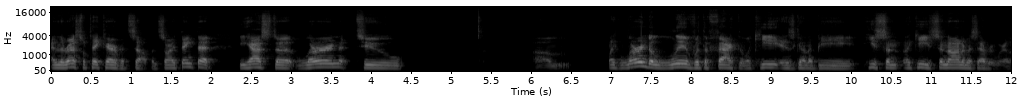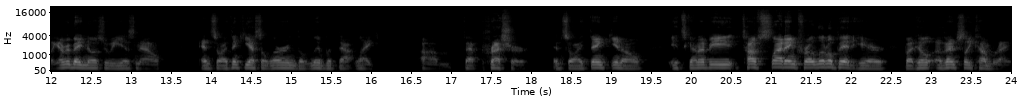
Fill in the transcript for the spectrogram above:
and the rest will take care of itself. And so I think that he has to learn to um like learn to live with the fact that like he is gonna be he's like he's synonymous everywhere. Like everybody knows who he is now, and so I think he has to learn to live with that like um that pressure. And so I think you know it's gonna be tough sledding for a little bit here, but he'll eventually come right.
